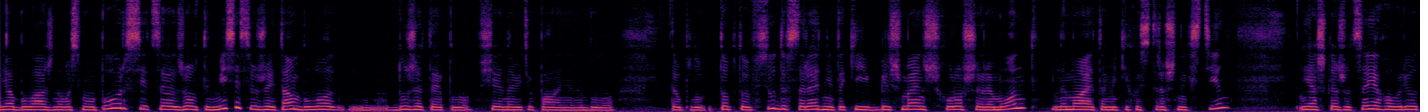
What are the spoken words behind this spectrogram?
я була аж на восьмому поверсі. Це жовтень місяць уже, і там було дуже тепло. Ще навіть опалення не було. Тепло. Тобто всюди всередині такий більш-менш хороший ремонт, немає там якихось страшних стін. Я ж кажу, це я говорю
